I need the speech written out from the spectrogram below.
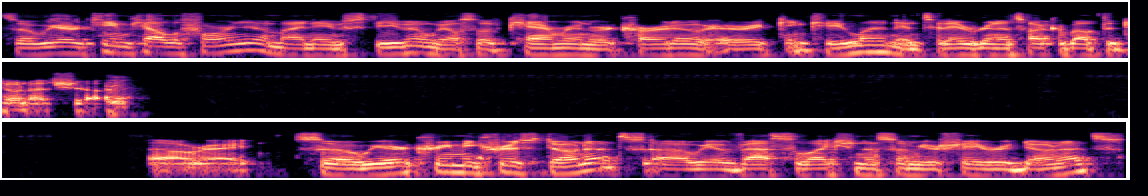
So we are Team California. My name's Steven. We also have Cameron, Ricardo, Eric, and Caitlin. And today we're going to talk about the donut shop. All right. So we are Creamy Crisp Donuts. Uh, we have a vast selection of some of your favorite donuts.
